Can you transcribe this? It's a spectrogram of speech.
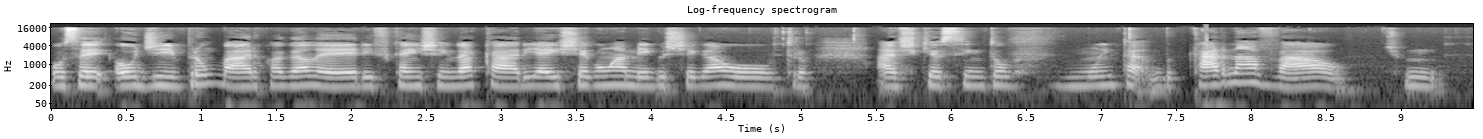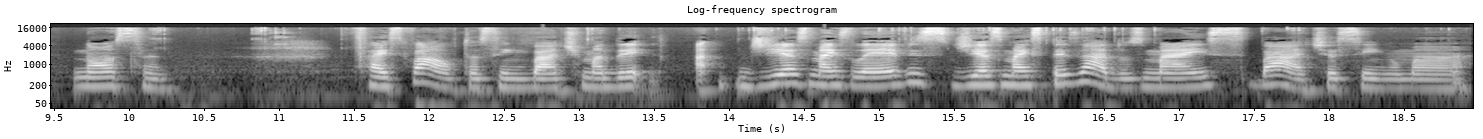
Ou, se, ou de ir pra um bar com a galera e ficar enchendo a cara, e aí chega um amigo, chega outro. Acho que eu sinto muita. Carnaval, tipo, nossa. Faz falta, assim, bate uma dias mais leves, dias mais pesados, mas bate, assim, uma.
